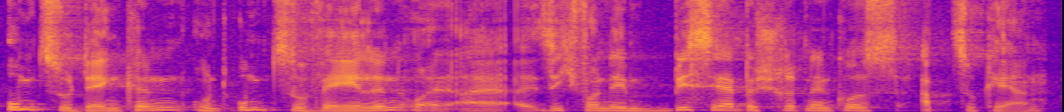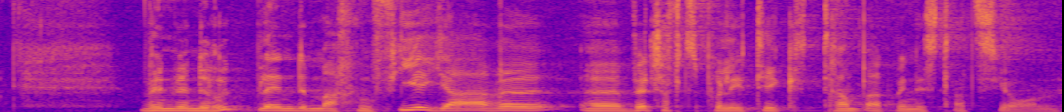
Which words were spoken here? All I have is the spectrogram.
umzudenken und umzuwählen und sich von dem bisher beschrittenen Kurs abzukehren. Wenn wir eine Rückblende machen, vier Jahre Wirtschaftspolitik, Trump-Administration,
